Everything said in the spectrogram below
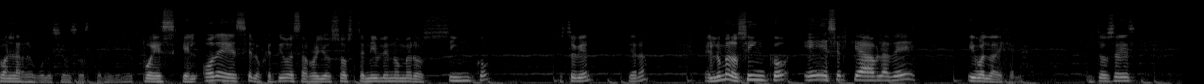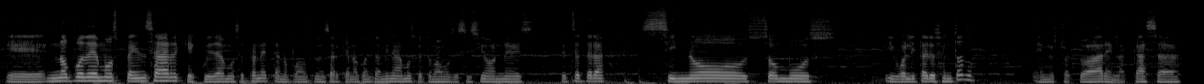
con la revolución sostenible. Pues que el ODS, el Objetivo de Desarrollo Sostenible número 5, ¿estoy bien? ¿Diana? El número 5 es el que habla de igualdad de género. Entonces, eh, no podemos pensar que cuidamos el planeta, no podemos pensar que no contaminamos, que tomamos decisiones, etcétera, si no somos igualitarios en todo, en nuestro actuar, en la casa,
